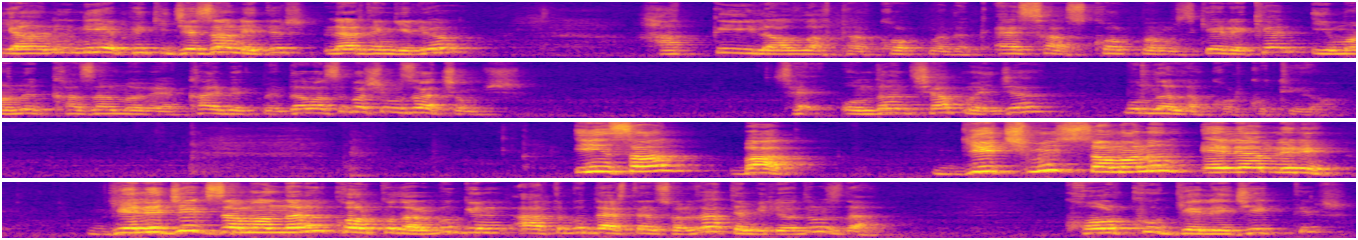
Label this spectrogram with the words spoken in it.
Yani niye? Peki ceza nedir? Nereden geliyor? Hakkıyla Allah'tan korkmadık. Esas korkmamız gereken imanı kazanma veya kaybetme davası başımıza açılmış. Ondan şey yapmayınca bunlarla korkutuyor. İnsan bak geçmiş zamanın elemleri, gelecek zamanların korkuları. Bugün artık bu dersten sonra zaten biliyordunuz da korku gelecektir,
